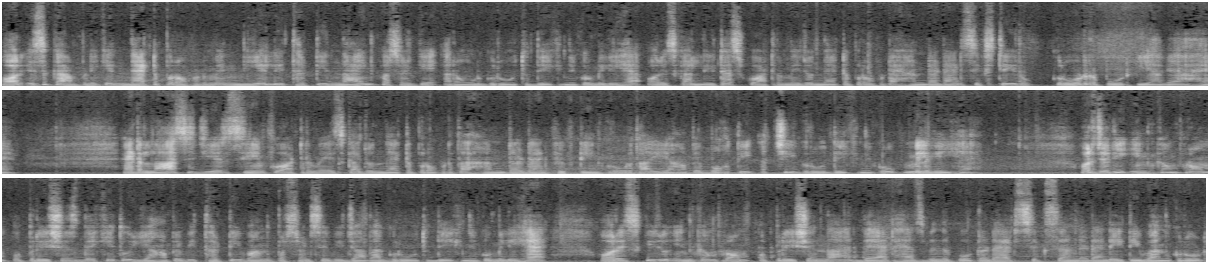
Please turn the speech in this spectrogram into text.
और इस कंपनी के नेट प्रॉफिट में नियरली 39 परसेंट के अराउंड ग्रोथ देखने को मिली है और इसका लेटेस्ट क्वार्टर में जो नेट प्रॉफिट है 160 करोड़ रिपोर्ट किया गया है। And last year same quarter में इसका जो नेट प्रॉफिट था 115 करोड़ था। यहाँ पे बहुत ही अच्छी ग्रोथ देखने को मिल गई है। और यदि इनकम फ्रॉम ऑपरेशंस देखें तो यहाँ पे भी 31 परसेंट से भी ज़्यादा ग्रोथ देखने को मिली है। और इसकी जो इनकम फ्रॉम ऑपरेशन है that has been reported at 681 crore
